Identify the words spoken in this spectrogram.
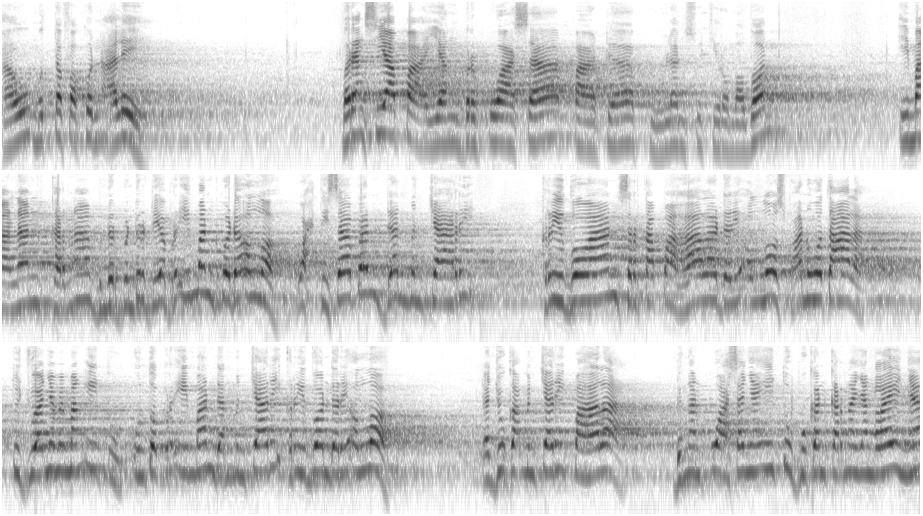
Au muttafaqun alaih. Barang siapa yang berpuasa pada bulan suci Ramadan imanan karena benar-benar dia beriman kepada Allah, wahtisaban dan mencari keridhaan serta pahala dari Allah Subhanahu wa taala. Tujuannya memang itu, untuk beriman dan mencari keridhaan dari Allah dan juga mencari pahala dengan puasanya itu bukan karena yang lainnya.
